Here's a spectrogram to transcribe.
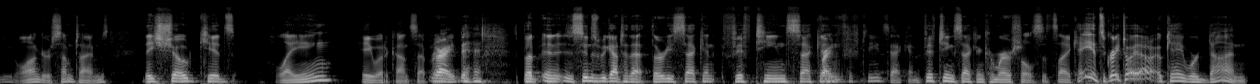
even longer sometimes, they showed kids playing hey, what a concept, right? right. but as soon as we got to that 30 second, 15 second, right, 15 second, 15 second commercials, it's like, hey, it's a great toy. Okay, we're done.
